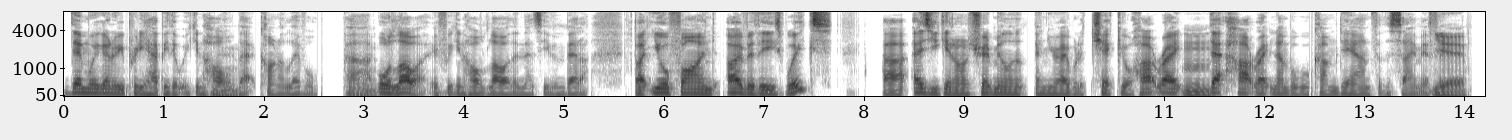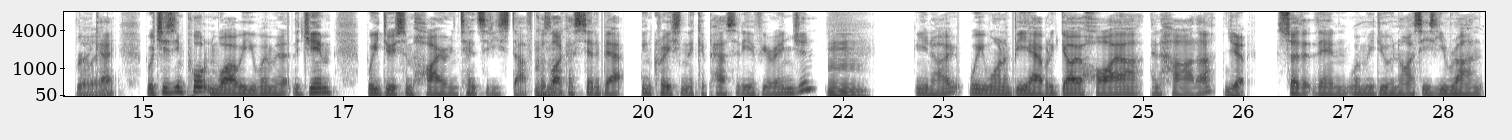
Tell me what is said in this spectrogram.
then we're going to be pretty happy that we can hold Mm. that kind of level. Uh, or lower. If we can hold lower, then that's even better. But you'll find over these weeks, uh, as you get on a treadmill and- you're able to check your heart rate, Mm. that heart rate number will come down for the same effort. yeah, brilliant. Okay, which is important. Why we when we're at the gym, we do some higher intensity stuff because, Mhm. like I said about increasing the capacity of your engine, Mm. You know, we want to be able to go higher and harder, Yep. so that then when we do a nice easy run,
